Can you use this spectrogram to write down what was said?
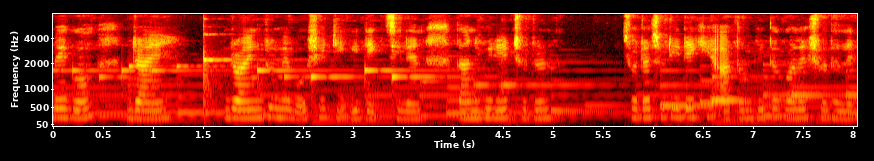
বেগম ড্রয়িং ড্রয়িং রুমে বসে টিভি দেখছিলেন। তানভীরের ছোট ছোটাছুটি দেখে আতঙ্কিত গলে শোধালেন,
